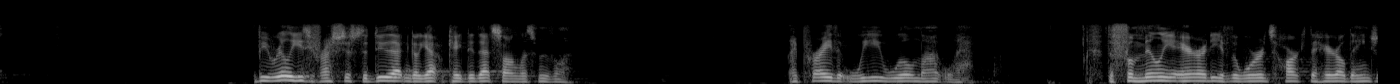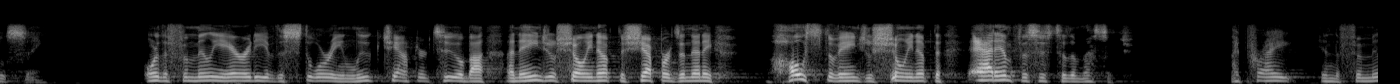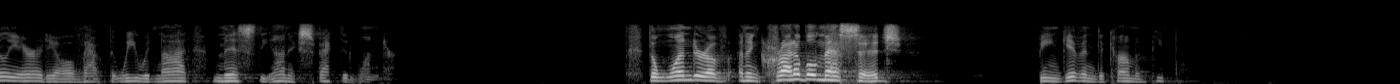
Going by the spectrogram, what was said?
It'd be really easy for us just to do that and go, yeah, okay, did that song, let's move on. I pray that we will not let the familiarity of the words, Hark the Herald Angels Sing, or the familiarity of the story in Luke chapter 2 about an angel showing up to shepherds and then a host of angels showing up to add emphasis to the message. I pray in the familiarity of all of that that we would not miss the unexpected wonder. The wonder of an incredible message being given to common people.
